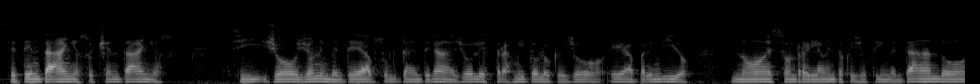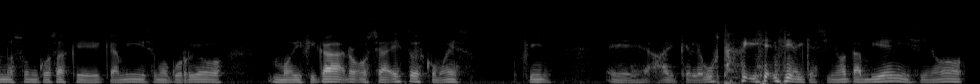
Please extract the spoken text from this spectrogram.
70 años, 80 años. ¿sí? Yo, yo no inventé absolutamente nada, yo les transmito lo que yo he aprendido. No son reglamentos que yo estoy inventando, no son cosas que, a mí se me ocurrió modificar, o sea, esto es como es, fin. Eh, al que le gusta bien y al que si no también, y si no,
